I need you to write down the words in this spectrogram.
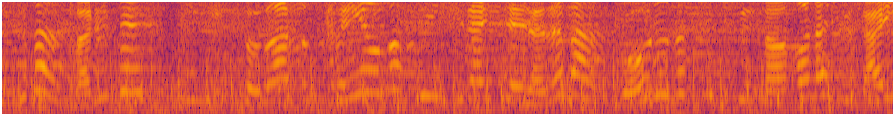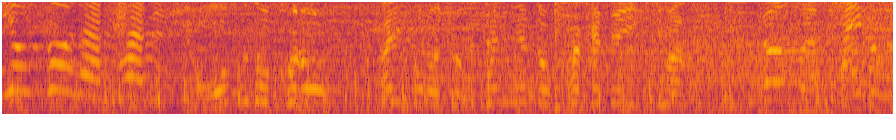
6番マルゼンスキーその後34馬身開いて7番ゴールドシップまもなく第4コーナーカーブ勝負どころ最後の直線へとかけていきます。勝負は最後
